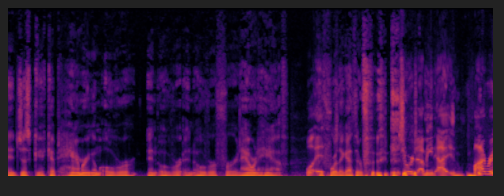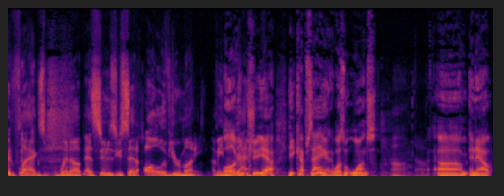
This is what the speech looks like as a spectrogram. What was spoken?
and just kept hammering them over and over and over for an hour and a half. Well, it, before they got their food, George. I mean, I, my red flags went up as soon as you said all of your money. I mean, all that, of your, yeah. He kept saying it. It wasn't once. Oh no. Um, and now,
